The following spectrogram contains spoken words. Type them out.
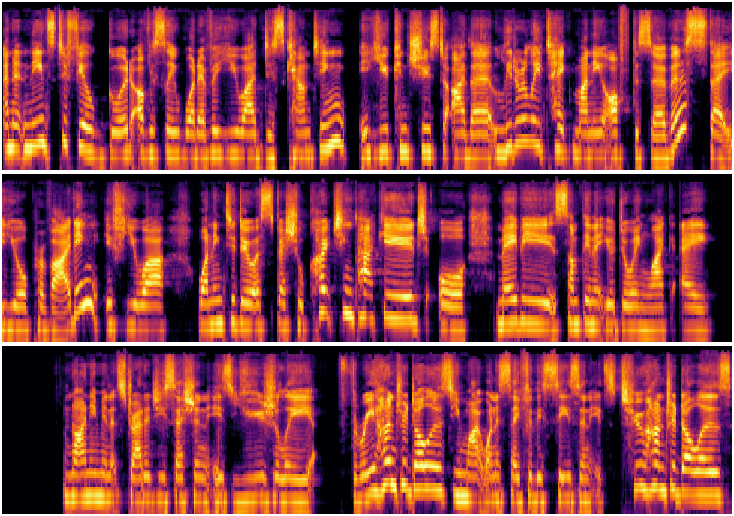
And it needs to feel good. Obviously, whatever you are discounting, you can choose to either literally take money off the service that you're providing if you are wanting to do a special coaching package or maybe something that you're doing like a 90 minute strategy session is usually $300. You might want to say for this season, it's $200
